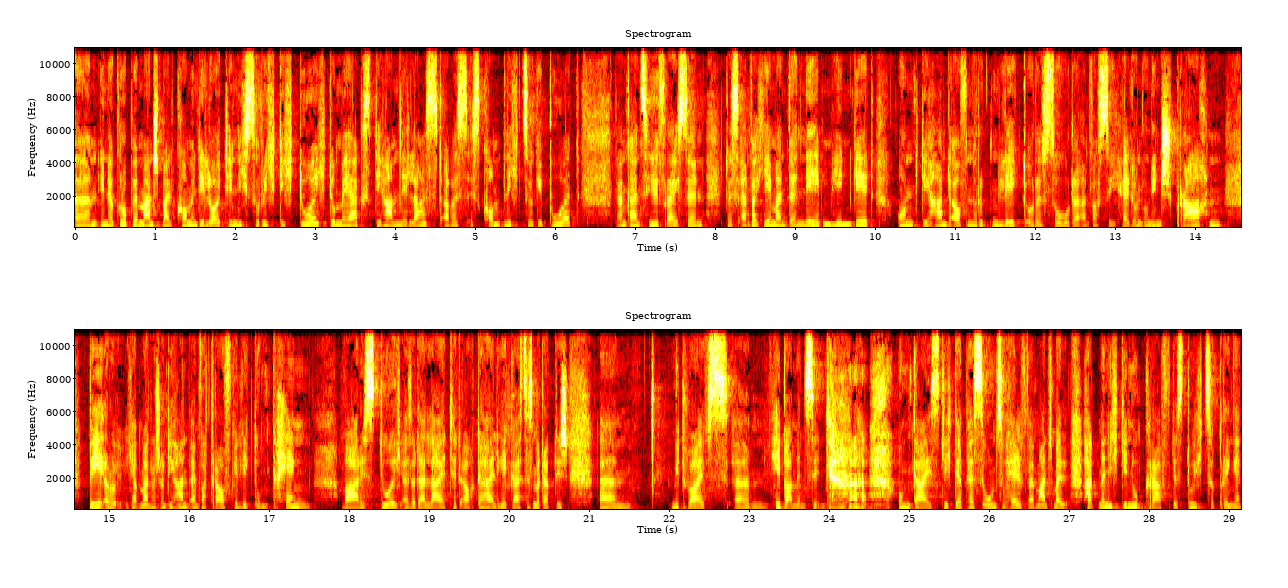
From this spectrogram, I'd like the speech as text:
Ähm, in der Gruppe manchmal kommen die Leute nicht so richtig durch. Du merkst, die haben eine Last, aber es, es kommt nicht zur Geburt. Dann kann es hilfreich sein, dass einfach jemand daneben hingeht und die Hand auf den Rücken legt oder so oder einfach sie hält und, und in Sprachen, ich habe manchmal schon die Hand einfach draufgelegt und peng war es durch. Also da leitet auch der Heilige Geist, dass man praktisch ähm, Midwives ähm, Hebammen sind, um geistlich der Person zu helfen. Weil manchmal hat man nicht genug Kraft, das durchzubringen.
